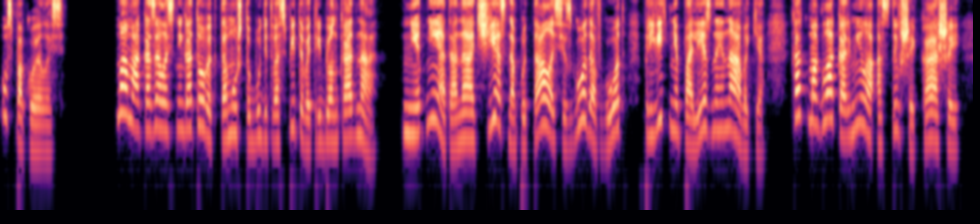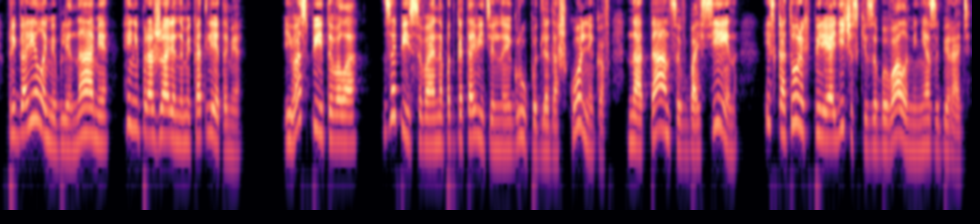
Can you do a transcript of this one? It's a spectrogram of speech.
успокоилась. Мама оказалась не готовой к тому, что будет воспитывать ребенка одна. Нет-нет, она честно пыталась из года в год привить мне полезные навыки, как могла кормила остывшей кашей, пригорелыми блинами и непрожаренными котлетами. И воспитывала, записывая на подготовительные группы для дошкольников, на танцы в бассейн, из которых периодически забывала меня забирать.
